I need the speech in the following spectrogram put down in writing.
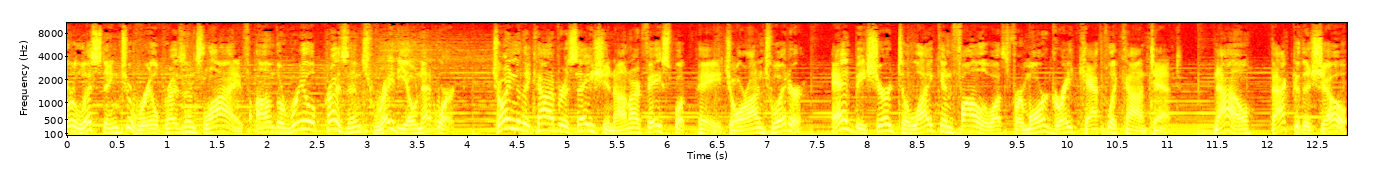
You're listening to Real Presence Live on the Real Presence Radio Network. Join in the conversation on our Facebook page or on Twitter. And be sure to like and follow us for more great Catholic content. Now, back to the show.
